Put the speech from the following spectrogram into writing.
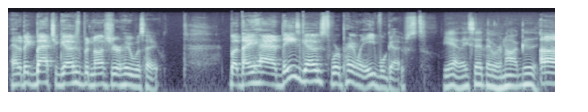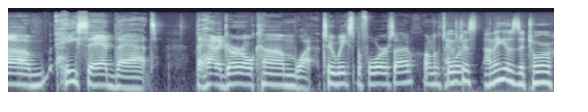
They had a big batch of ghosts, but not sure who was who. But they had these ghosts were apparently evil ghosts. Yeah, they said they were not good. Um, he said that they had a girl come what two weeks before or so on the tour. it was just. I think it was the tour,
